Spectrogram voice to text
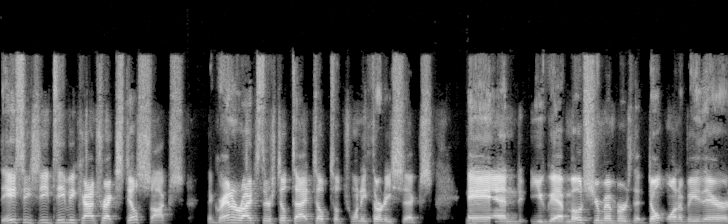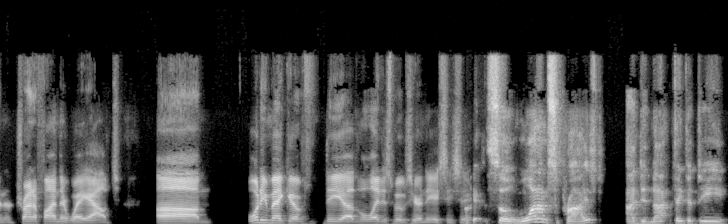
The ACC TV contract still sucks. The granted rights, they're still tied till, till 2036. Yeah. And you have most of your members that don't want to be there and are trying to find their way out. Um, what do you make of the uh, the latest moves here in the ACC? Okay, so one, I'm surprised. I did not think that the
